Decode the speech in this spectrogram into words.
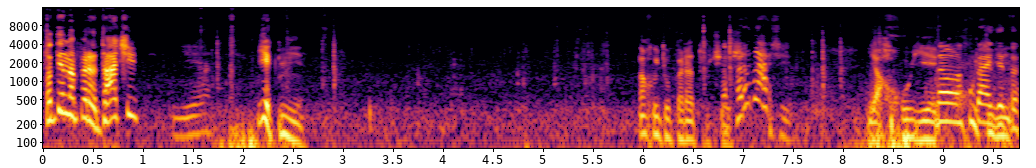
Та ти на передачі? Ні. Як ні? Нахуй ти вперед На передачі. Я хує. На велосипеді то.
